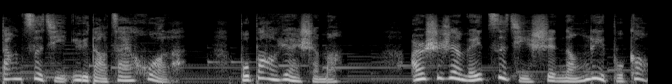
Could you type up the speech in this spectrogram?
当自己遇到灾祸了，不抱怨什么，而是认为自己是能力不够，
